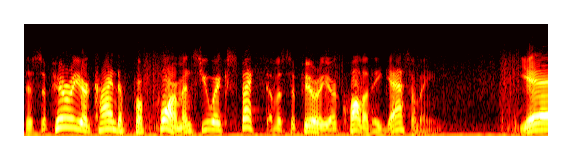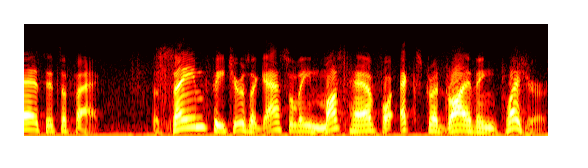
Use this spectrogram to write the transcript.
The superior kind of performance you expect of a superior quality gasoline. Yes, it's a fact. The same features a gasoline must have for extra driving pleasure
